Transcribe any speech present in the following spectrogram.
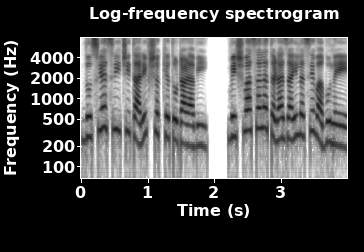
दुसऱ्या स्त्रीची तारीफ शक्यतो टाळावी. विश्वासाला तडा जाईल असे वागू नये.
